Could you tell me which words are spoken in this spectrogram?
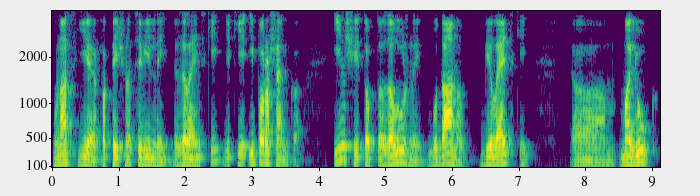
В нас є фактично цивільний Зеленський, який і Порошенко. Інші, тобто Залужний, Буданов, Білецький, е, Малюк,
